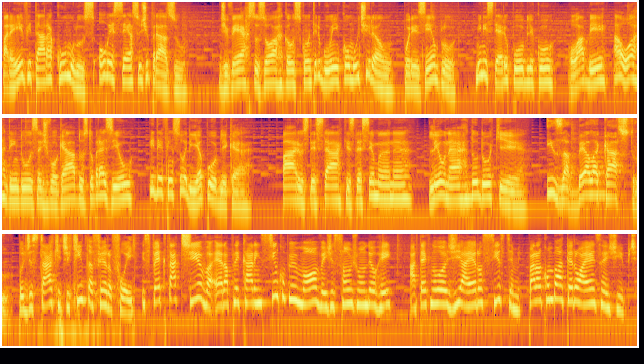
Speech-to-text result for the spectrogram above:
para evitar acúmulos ou excesso de prazo. Diversos órgãos contribuem com mutirão, por exemplo, Ministério Público, OAB, a Ordem dos Advogados do Brasil e Defensoria Pública. Para os destaques da semana, Leonardo Duque. Isabela Castro. O destaque de quinta-feira foi: expectativa era aplicar em 5 mil imóveis de São João Del Rei a tecnologia Aerosystem para combater o Aedes aegypti,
